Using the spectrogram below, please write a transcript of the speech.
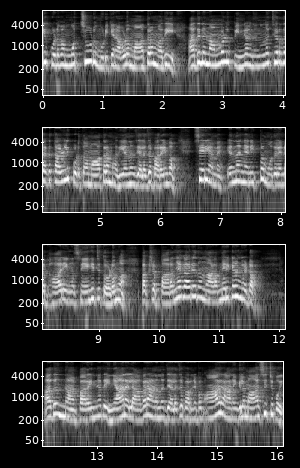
ഈ കുടുംബം മുച്ചൂട് മുടിക്കാൻ അവൾ മാത്രം മതി. അതിന് നമ്മൾ പിന്നിൽ നിന്ന് ചെറുതായിട്ട് തള്ളിക്കൊടുത്താൽ മാത്രം മതി ജലജ പറയുമ്പം ശരി അമ്മേ എന്നാൽ ഞാൻ ഇപ്പം മുതൽ എന്റെ ഭാര്യ അങ്ങ് സ്നേഹിച്ച് തുടങ്ങുക പക്ഷെ പറഞ്ഞ കാര്യം നടന്നിരിക്കണം കേട്ടോ. അത് പറഞ്ഞത് ഞാനല്ല അവരാണെന്ന് ജലജ പറഞ്ഞപ്പം ആരാണെങ്കിലും ആശിച്ചു പോയി.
